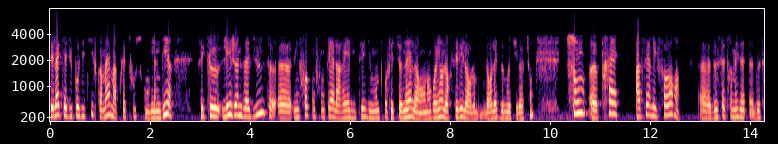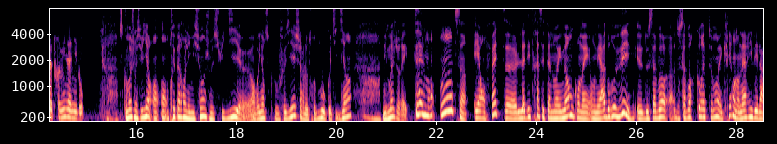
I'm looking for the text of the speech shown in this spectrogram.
c'est là qu'il y a du positif quand même, après tout ce qu'on vient de dire. C'est que les jeunes adultes, euh, une fois confrontés à la réalité du monde professionnel, en envoyant leur CV, leur, leur lettre de motivation, sont euh, prêts à faire l'effort euh, de, cette remise, de cette remise à niveau. Parce que moi, je me suis dit, en, en préparant l'émission, je me suis dit, euh, en voyant ce que vous faisiez, Charlotte Rebout, au quotidien, oh, mais moi, j'aurais tellement honte. Et en fait, euh, la détresse est tellement énorme qu'on est, on est abreuvé euh, de savoir, de savoir correctement écrire. On en est arrivé là.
